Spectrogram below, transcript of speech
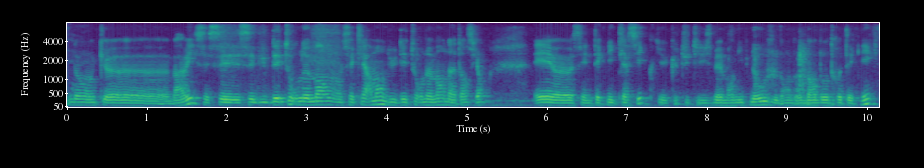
Donc, bah oui, c'est du détournement, c'est clairement du détournement d'attention. Et euh, c'est une technique classique que, tu utilises même en hypnose ou dans d'autres techniques.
